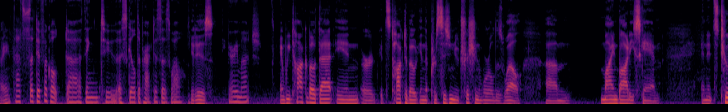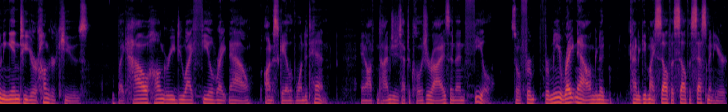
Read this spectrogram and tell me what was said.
right? That's a difficult uh, thing to, a skill to practice as well. It is. Very much. And we talk about that in, or it's talked about in the precision nutrition world as well. Um, mind body scan. And it's tuning into your hunger cues. Like, how hungry do I feel right now on a scale of one to 10? And oftentimes you just have to close your eyes and then feel. So for, for me right now, I'm going to kind of give myself a self assessment here.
